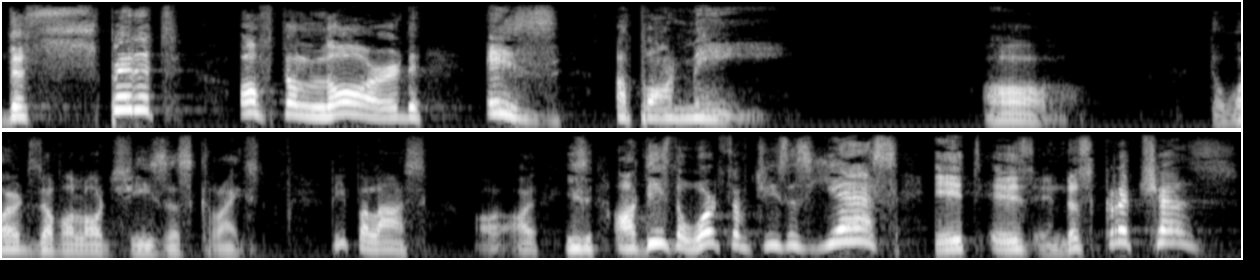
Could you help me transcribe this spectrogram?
The Spirit of the Lord is upon me. Oh, the words of our Lord Jesus Christ. People ask, are, are, is, are these the words of Jesus? Yes, it is in the scriptures.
